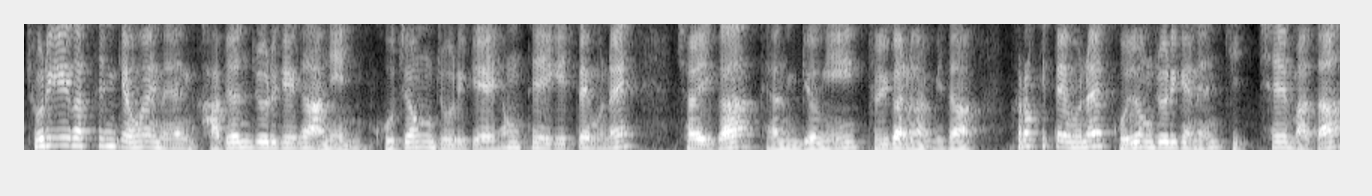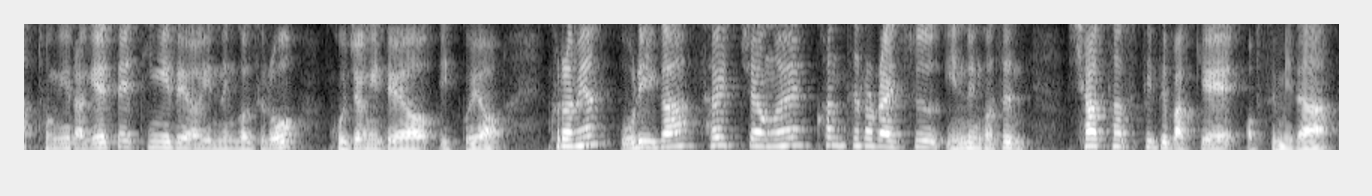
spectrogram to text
조리개 같은 경우에는 가변 조리개가 아닌 고정 조리개 형태이기 때문에 저희가 변경이 불가능합니다. 그렇기 때문에 고정 조리개는 기체마다 동일하게 세팅이 되어 있는 것으로 고정이 되어 있고요. 그러면 우리가 설정을 컨트롤할 수 있는 것은 셔터 스피드밖에 없습니다.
